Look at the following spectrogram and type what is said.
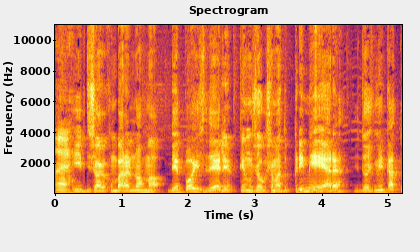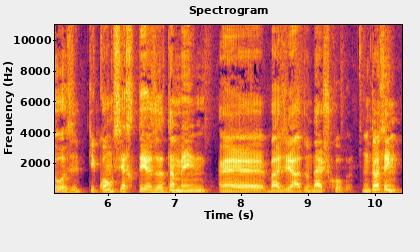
É. e joga com baralho normal. Depois dele, tem um jogo chamado Primeira, de 2014, que com certeza também é baseado na escoba. Então, assim,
